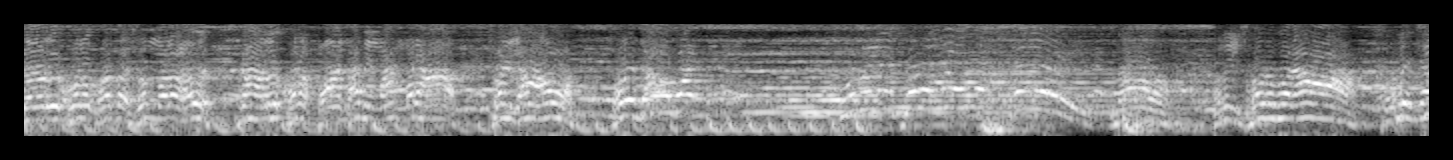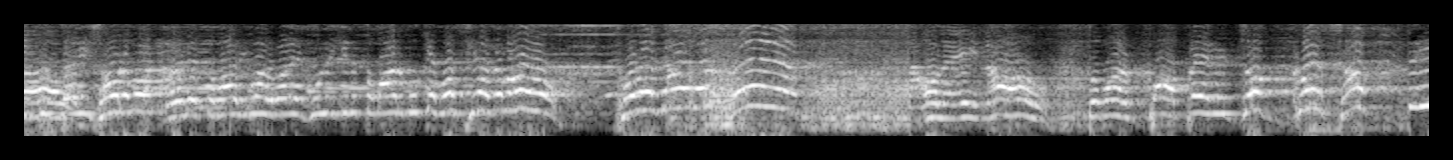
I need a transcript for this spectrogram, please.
কারও কোনো কথা শুনব না। কারও কোনো বাধা আমি মানবো না। সরে যাও সরে যাও না আমি সরব না আমি কিছুতেই সরব না নইলে তোমার এবার মানে গুলি কিন্তু তোমার বুকে বসিয়ে দেবো। সরে যাও। তাহলে এই নাও তোমার পাপের যোগ্য শাস্তি।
